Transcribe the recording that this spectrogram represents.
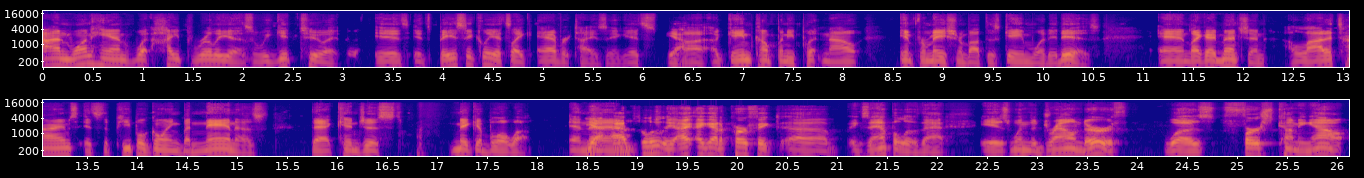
on one hand, what hype really is, we get to it, is it's basically it's like advertising. It's yeah. Uh, a game company putting out information about this game, what it is. And like I mentioned, a lot of times it's the people going bananas that can just make it blow up. And yeah, then, absolutely. I, I, got a perfect uh, example of that is when the Drowned Earth was first coming out.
